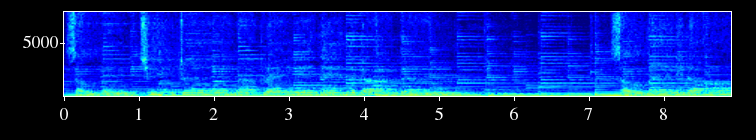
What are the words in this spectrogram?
So many children are playing in the garden. So many dogs.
